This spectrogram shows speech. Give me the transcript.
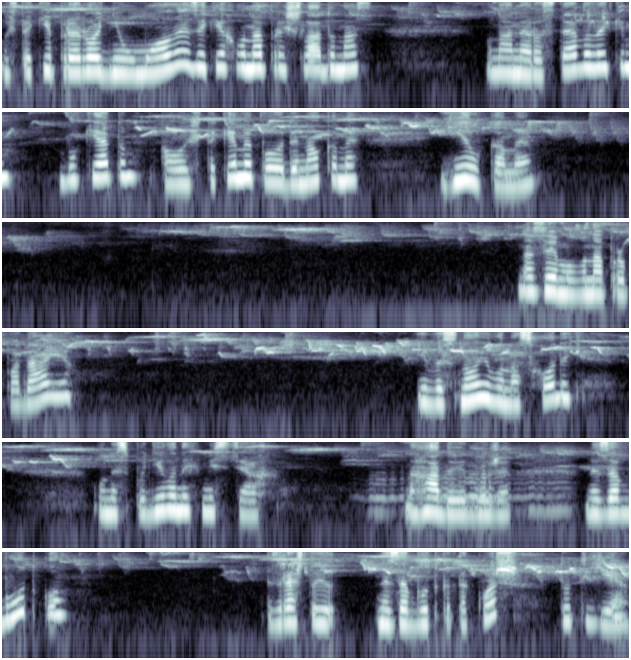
ось такі природні умови, з яких вона прийшла до нас, вона не росте великим букетом, а ось такими поодинокими гілками. На зиму вона пропадає, і весною вона сходить у несподіваних місцях. Нагадує дуже незабудку. Зрештою, незабудка також тут є.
